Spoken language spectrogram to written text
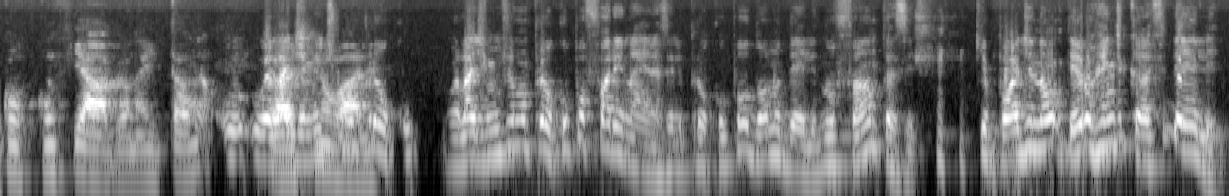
confiável, né? Então, o, o Elijah Mitchell não, vale. não preocupa. O Elijah Mitchell não preocupa o 49ers, ele preocupa o dono dele no Fantasy, que pode não ter o handcuff dele.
